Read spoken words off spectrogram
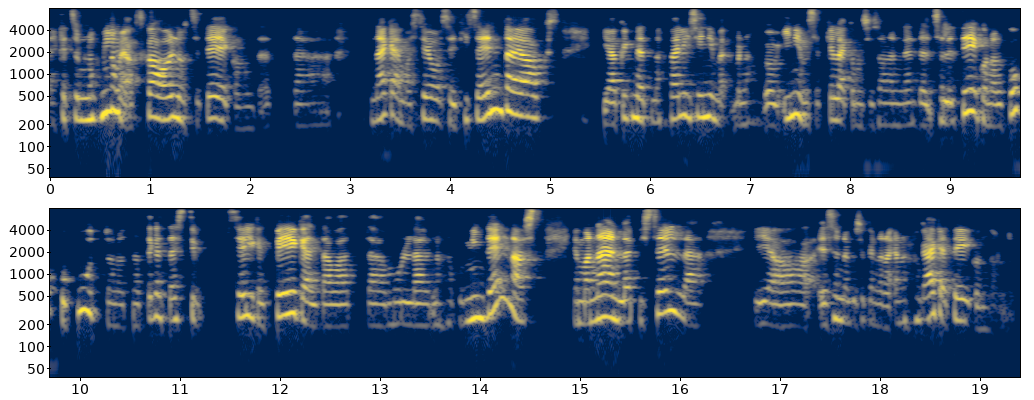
Ehk et see on noh, minu jaoks ka olnud see teekond, et nägema seoseid iseenda jaoks ja kõik need noh, välisinimesed või noh, inimesed, kellega ma siis olen nendel sellel teekonnal kokku puutunud, nad tegelikult hästi selgelt peegeldavad äh, mulle noh, nagu mind ennast ja ma näen läbi selle ja, ja see on nagu niisugune noh, nagu äge teekond olnud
